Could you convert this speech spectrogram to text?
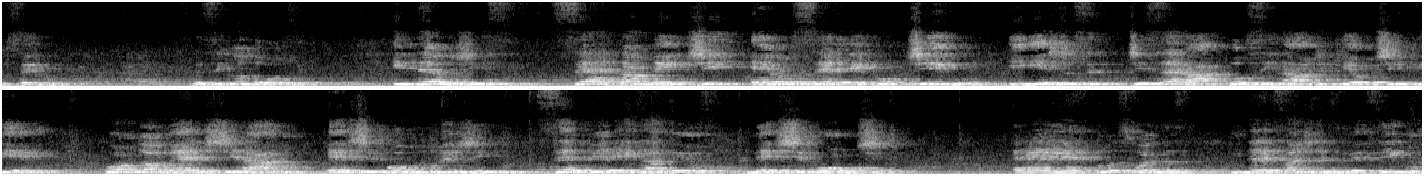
o Senhor, versículo 12: E Deus disse: Certamente eu serei contigo, e isto te será por sinal de que eu te enviei. Quando houveres tirado este povo do Egito, servireis a Deus neste monte. É, duas coisas interessantes nesse versículo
